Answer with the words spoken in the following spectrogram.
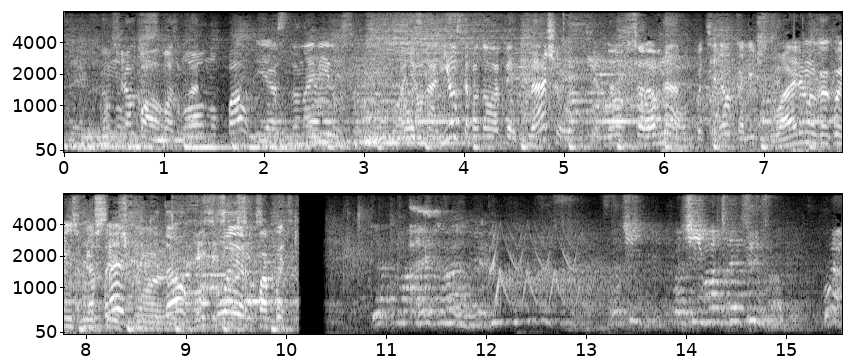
блядь, но он равно упал. Но да? он упал и остановился. Он остановился, потом опять начал. Но все равно он потерял количество. Варину какой-нибудь местечко может. флоер в попытке. Очень, очень важная цифра. Ура!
